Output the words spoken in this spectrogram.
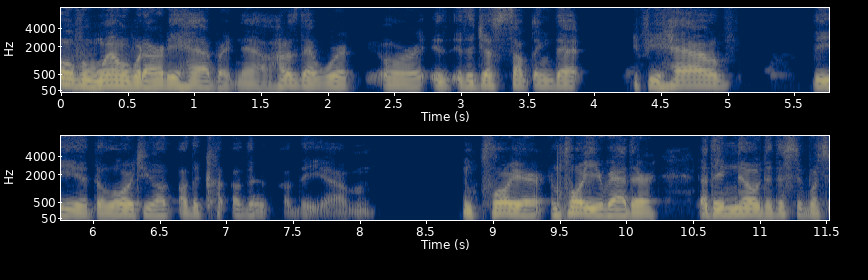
overwhelmed with what I already have right now. How does that work? Or is, is it just something that if you have the the loyalty of, of the of the of the um, employer employee rather that they know that this is what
